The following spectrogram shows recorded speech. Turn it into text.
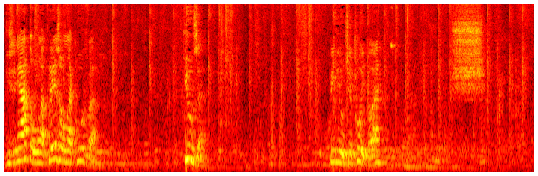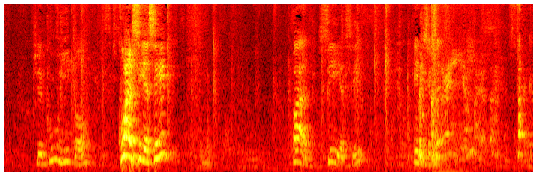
disegnato una presa una curva chiusa, quindi un circuito, eh? circuito qualsiasi. Qualsiasi. Quindi se quella fuck.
